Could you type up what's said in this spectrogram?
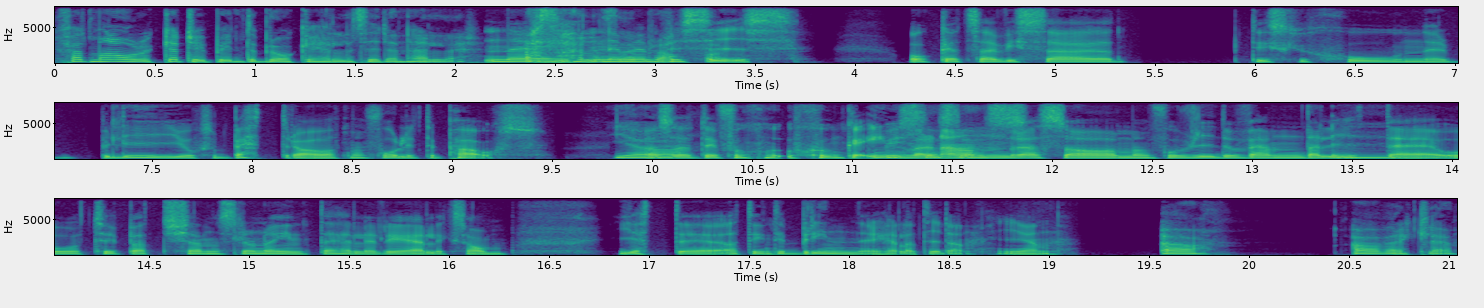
För att man orkar typ inte bråka hela tiden heller. Nej, Alltså, nej men prata. precis. Och att så här, vissa diskussioner blir ju också bättre av att man får lite paus. Ja, Alltså att det får sj- sjunka in Vissa vad den andra sa, man får vrida och vända Mm. lite och typ att känslorna inte heller är liksom jätte, att det inte brinner hela tiden igen. Ja. ja, verkligen.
